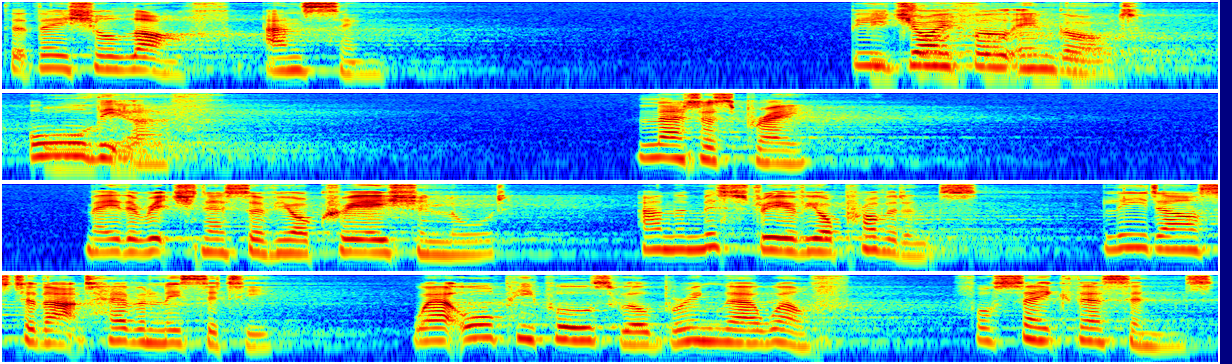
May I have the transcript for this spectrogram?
that they shall laugh and sing. Be joyful in God, all the earth. Let us pray. May the richness of your creation, Lord, and the mystery of your providence lead us to that heavenly city where all peoples will bring their wealth, forsake their sins,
